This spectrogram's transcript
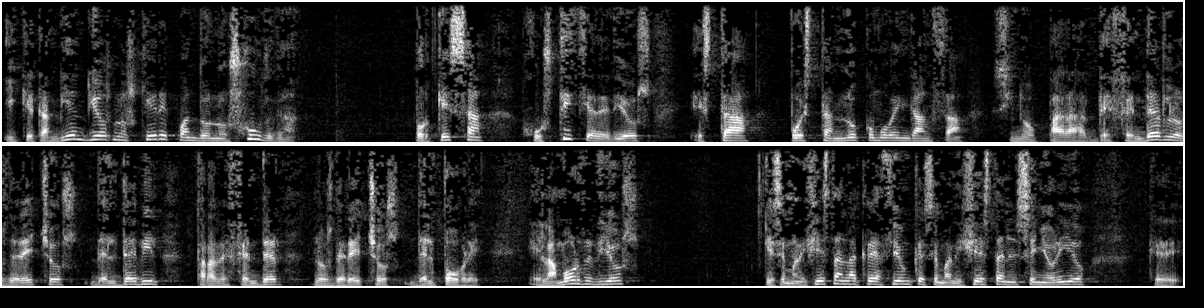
y que también Dios nos quiere cuando nos juzga, porque esa justicia de Dios está puesta no como venganza, sino para defender los derechos del débil, para defender los derechos del pobre. El amor de Dios, que se manifiesta en la creación, que se manifiesta en el señorío, que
